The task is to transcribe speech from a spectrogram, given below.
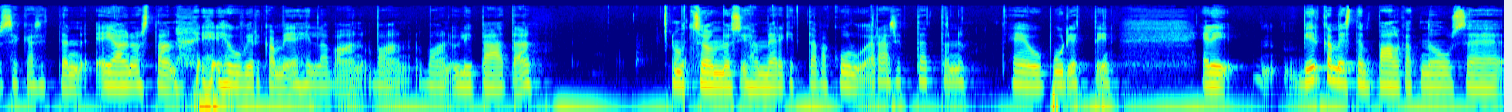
sekä sitten ei ainoastaan EU-virkamiehillä, vaan, vaan, vaan ylipäätään. Mutta se on myös ihan merkittävä kuluerä sitten tuonne EU-budjettiin. Eli virkamiesten palkat nousee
